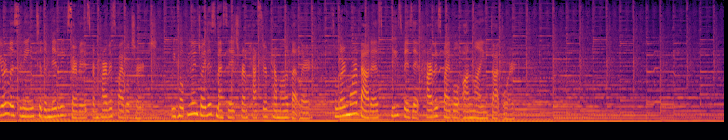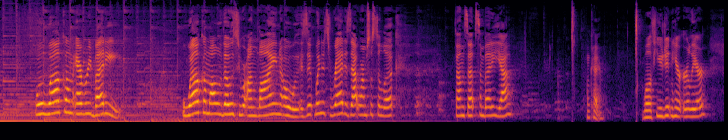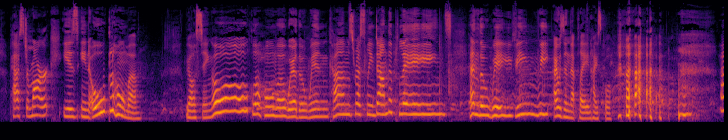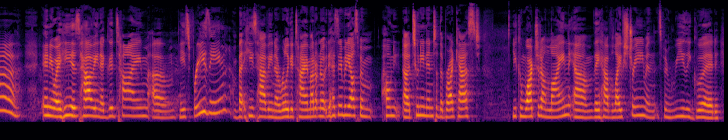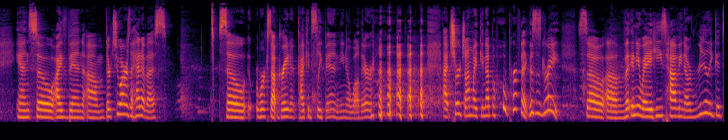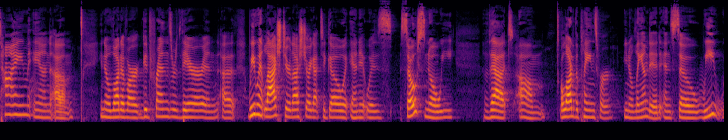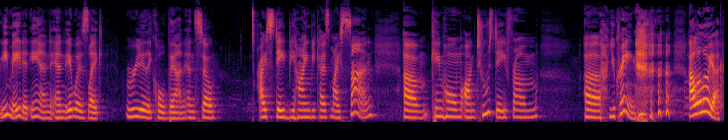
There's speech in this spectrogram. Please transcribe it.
You're listening to the midweek service from Harvest Bible Church. We hope you enjoy this message from Pastor Pamela Butler. To learn more about us, please visit harvestbibleonline.org. Well, welcome everybody. Welcome all of those who are online. Oh, is it when it's red? Is that where I'm supposed to look? Thumbs up, somebody? Yeah? Okay. Well, if you didn't hear earlier, Pastor Mark is in Oklahoma. We all sing, Oklahoma, where the wind comes rustling down the plains and the waving wheat. I was in that play in high school. ah, anyway, he is having a good time. Um, he's freezing, but he's having a really good time. I don't know, has anybody else been honing, uh, tuning into the broadcast? You can watch it online. Um, they have live stream, and it's been really good. And so I've been, um, they're two hours ahead of us. So it works out great. I can sleep in, you know, while they're at church. I'm waking up oh, perfect. This is great. So, um, but anyway, he's having a really good time. And, um, you know, a lot of our good friends are there. And uh, we went last year. Last year I got to go, and it was so snowy that um, a lot of the planes were you know landed and so we we made it in and it was like really cold then. And so i stayed behind because my son um, came home on tuesday from uh, ukraine. Hallelujah.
